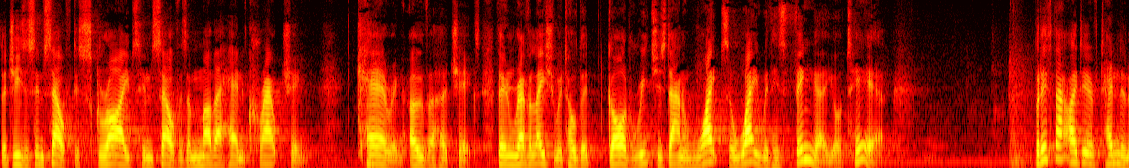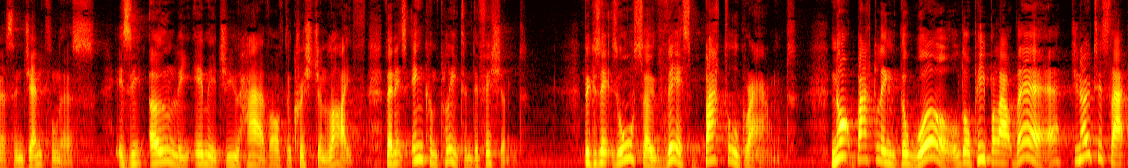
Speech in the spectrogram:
That Jesus himself describes himself as a mother hen crouching caring over her chicks. Then in Revelation, we're told that God reaches down and wipes away with his finger your tear. But if that idea of tenderness and gentleness is the only image you have of the Christian life, then it's incomplete and deficient. Because it's also this battleground. Not battling the world or people out there, do you notice that?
